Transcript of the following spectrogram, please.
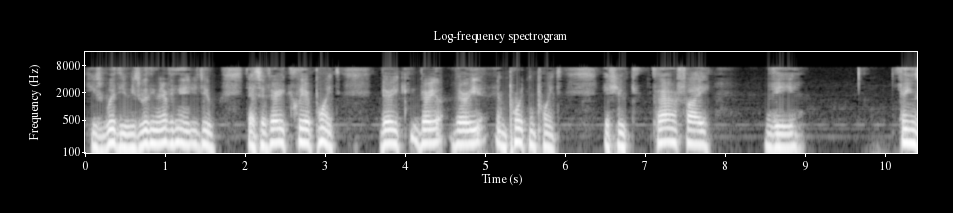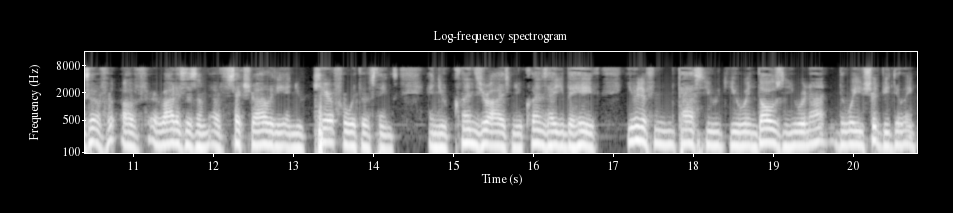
He's with you. He's with you in everything that you do. That's a very clear point. Very, very, very important point. If you clarify the things of, of eroticism, of sexuality, and you care for with those things, and you cleanse your eyes, and you cleanse how you behave, even if in the past you, you were indulged and you were not the way you should be doing,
